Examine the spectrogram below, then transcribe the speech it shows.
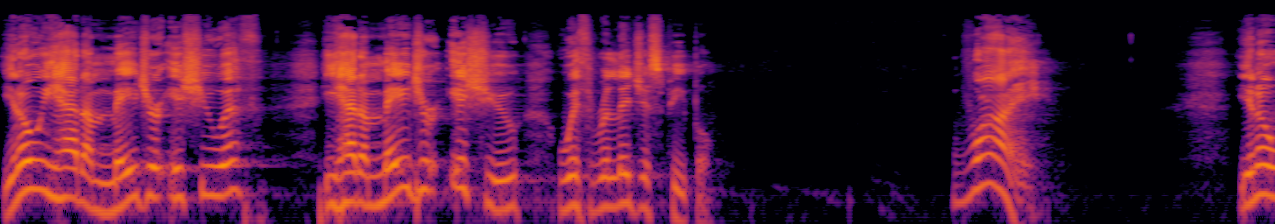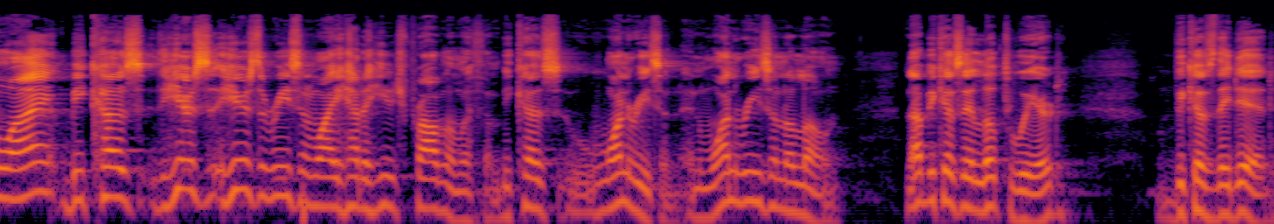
You know he had a major issue with? He had a major issue with religious people. Why? You know why? Because here's, here's the reason why he had a huge problem with them. Because one reason, and one reason alone. Not because they looked weird, because they did.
